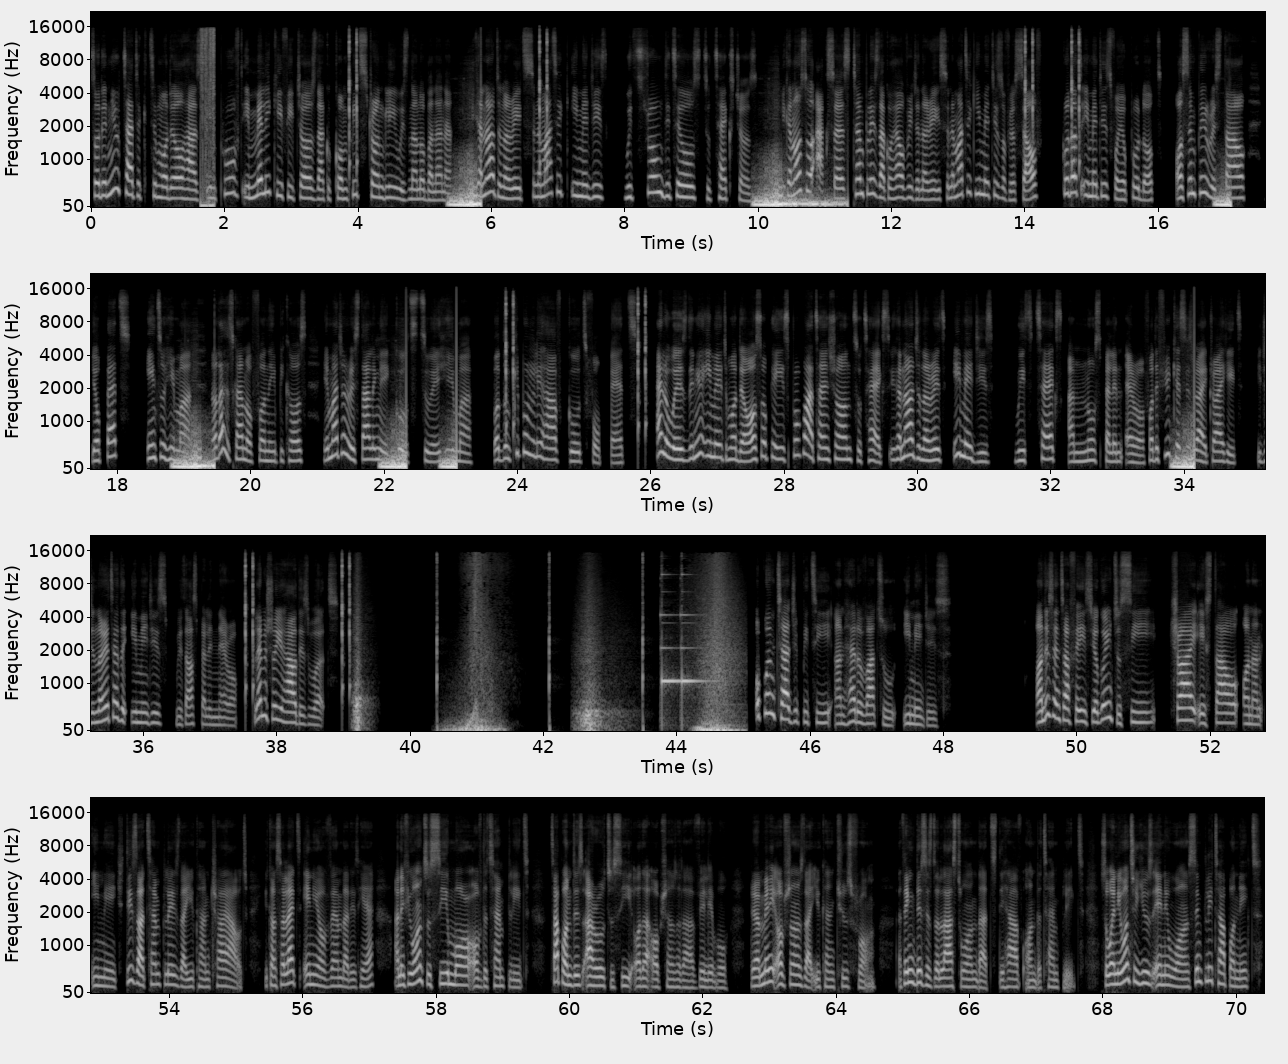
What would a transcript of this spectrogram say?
So the new ChatGPT model has improved in many key features that could compete strongly with Nano Banana. It can now generate cinematic images with strong details to textures. You can also access templates that could help you generate cinematic images of yourself, product images for your product, or simply restyle your pets into human. Now that is kind of funny because imagine restyling a goat to a human. But don't people really have goats for pets? Anyways, the new image model also pays proper attention to text. You can now generate images with text and no spelling error. For the few cases where I tried it, it generated the images without spelling error. Let me show you how this works. Open ChatGPT and head over to Images. On this interface, you're going to see Try a style on an image. These are templates that you can try out. You can select any of them that is here. And if you want to see more of the templates, tap on this arrow to see other options that are available. There are many options that you can choose from. I think this is the last one that they have on the template. So when you want to use any one, simply tap on it.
